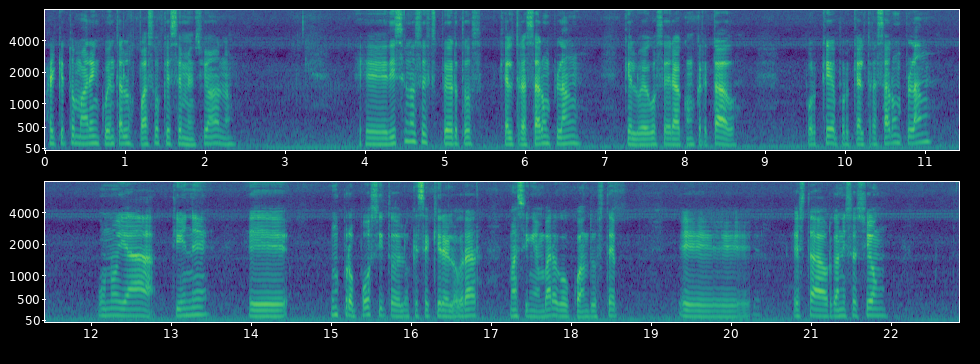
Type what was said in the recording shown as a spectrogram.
hay que tomar en cuenta los pasos que se mencionan. Eh, dicen los expertos que al trazar un plan que luego será concretado. ¿Por qué? Porque al trazar un plan uno ya tiene eh, un propósito de lo que se quiere lograr. Más sin embargo, cuando usted eh, esta organización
